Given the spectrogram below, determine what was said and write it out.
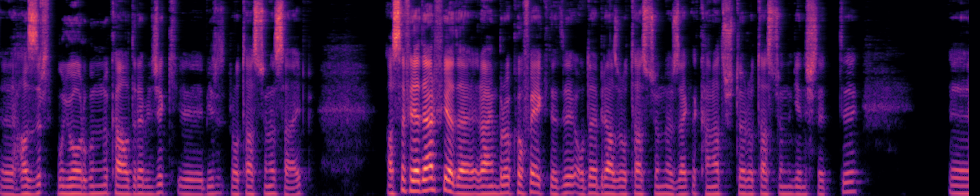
e, hazır, bu yorgunluğu kaldırabilecek e, bir rotasyona sahip. Aslında Philadelphia'da Ryan Brokoff'u ekledi. O da biraz rotasyonunu özellikle kanat şutör rotasyonunu genişletti. Ee,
